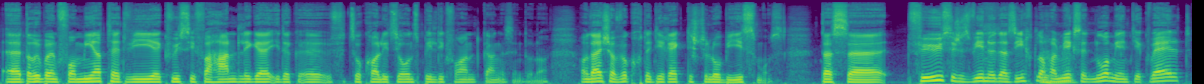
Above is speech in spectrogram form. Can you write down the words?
äh, darüber informiert hat, wie gewisse Verhandlungen der, äh, zur Koalitionsbildung vorangegangen sind. Oder? Und da ist ja wirklich der direkteste Lobbyismus. Das, äh, für uns ist es wie nicht ersichtlich, mhm. weil wir sind nur, wir haben die gewählt,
